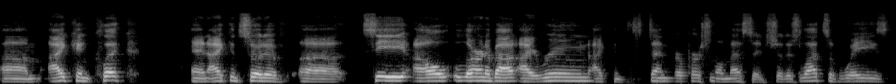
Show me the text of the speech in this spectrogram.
I can click and I can sort of uh, see, I'll learn about Irene, I can send her a personal message. So there's lots of ways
